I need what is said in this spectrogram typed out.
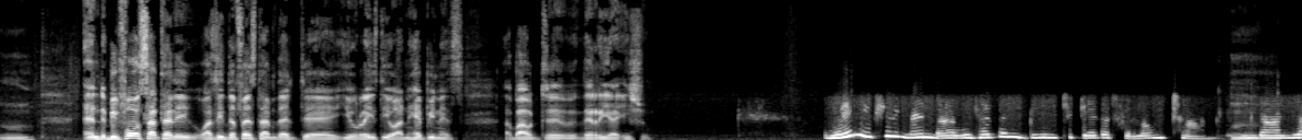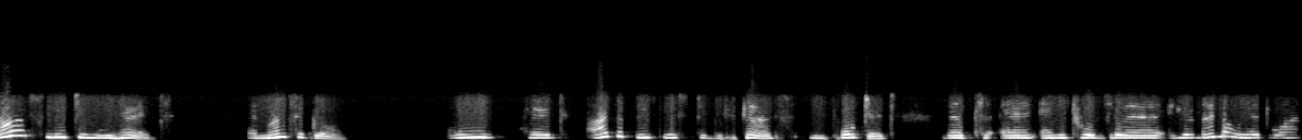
mm. And before Saturday, was it the first time that uh, you raised your unhappiness about uh, the RIA issue? When, if you remember, we haven't been together for a long time. In the last meeting we had a month ago, we had other business to discuss, imported, that, and, and it was, uh, you remember we had one,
